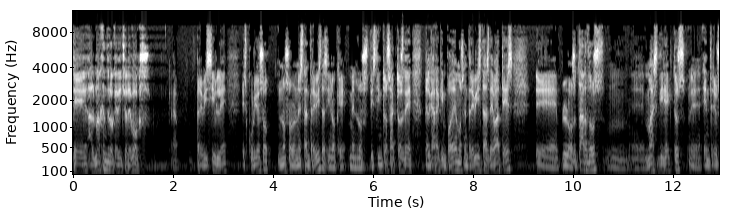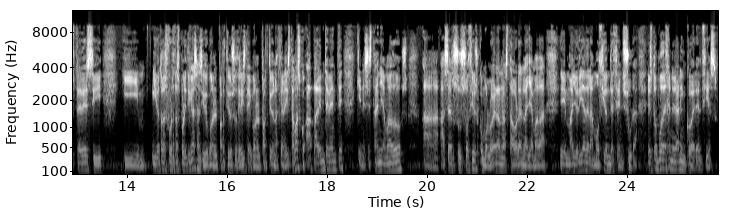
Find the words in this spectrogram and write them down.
Eh, al margen de lo que ha dicho de Vox, previsible. Es curioso, no solo en esta entrevista, sino que en los distintos actos de, del Garrequín Podemos, entrevistas, debates, eh, los dardos mm, eh, más directos eh, entre ustedes y, y, otras fuerzas políticas han sido con el Partido Socialista y con el Partido Nacionalista Vasco. Aparentemente, quienes están llamados a, ser sus socios, como lo eran hasta ahora en la llamada mayoría de la moción de censura. Esto puede generar incoherencias.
